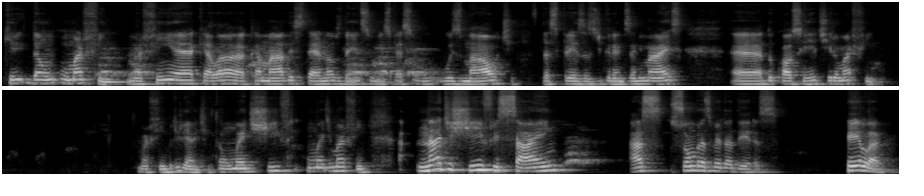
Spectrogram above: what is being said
que dão o marfim. O marfim é aquela camada externa aos dentes, uma espécie, o esmalte das presas de grandes animais, é, do qual se retira o marfim. Marfim brilhante. Então, uma é de chifre, uma é de marfim. Na de chifre saem as sombras verdadeiras. Pela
